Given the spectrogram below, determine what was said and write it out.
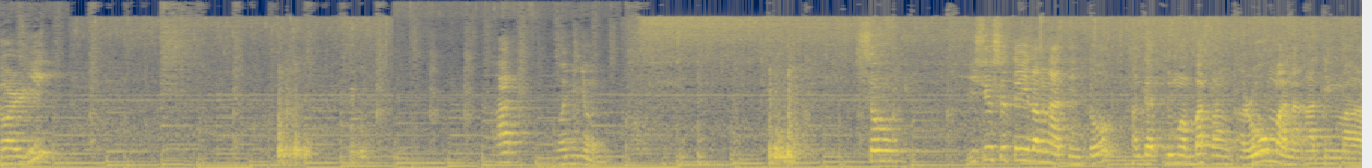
garlic, at onion. So, isusutay lang natin to hanggat lumabas ang aroma ng ating mga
